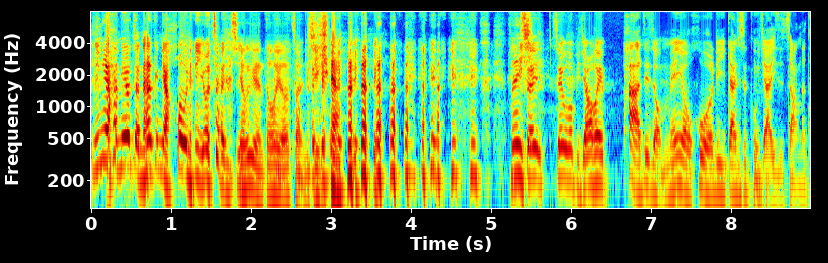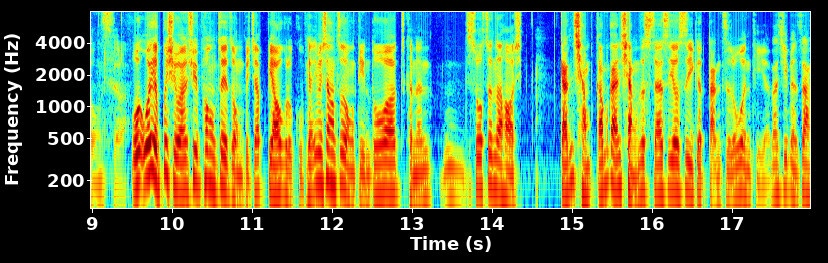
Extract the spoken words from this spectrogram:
明年还没有转，他就跟你讲后年有转机，永远都会有转机。所以，所以，所以我比较会怕这种没有获利，但是股价一直涨的公司了。我我也不喜欢去碰这种比较标的股票，因为像这种顶多可能，嗯，说真的哈，敢抢敢不敢抢，这实在是又是一个胆子的问题啊。那基本上，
